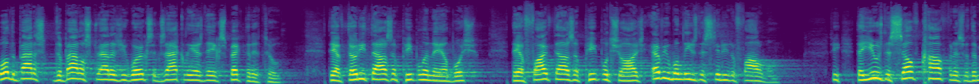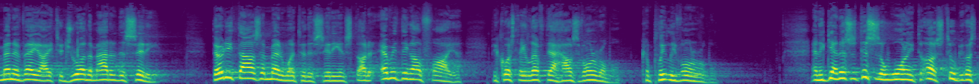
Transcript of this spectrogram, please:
Well, the battle, the battle strategy works exactly as they expected it to. They have 30,000 people in ambush, they have 5,000 people charged. Everyone leaves the city to follow them. See, they used the self confidence of the men of Ai to draw them out of the city. 30,000 men went to the city and started everything on fire because they left their house vulnerable, completely vulnerable. And again, this is, this is a warning to us too, because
